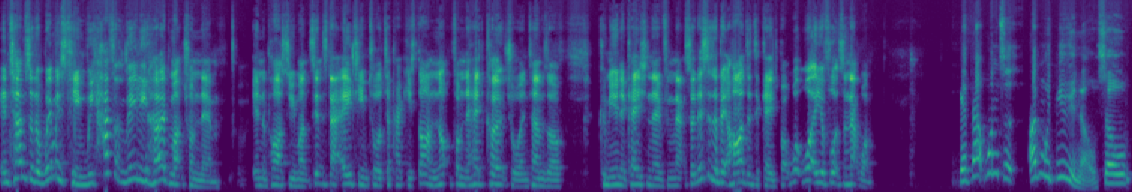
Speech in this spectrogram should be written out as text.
in terms of the women's team, we haven't really heard much from them in the past few months since that A team tour to Pakistan. Not from the head coach or in terms of communication and everything like that. So this is a bit harder to gauge. But what what are your thoughts on that one? Yeah, that one's. A, I'm with you. You know, so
